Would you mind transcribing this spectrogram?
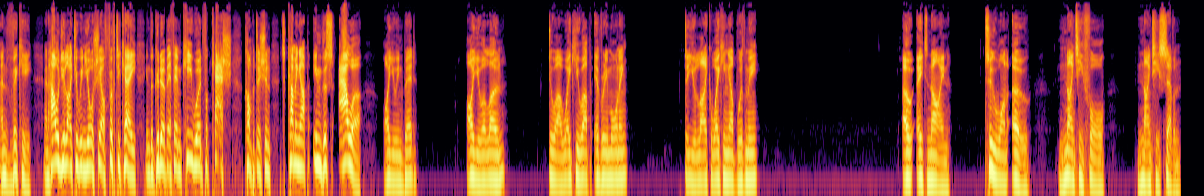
and Vicky. And how would you like to win your share of 50k in the Good FM keyword for cash competition? It's coming up in this hour. Are you in bed? Are you alone? Do I uh, wake you up every morning? Do you like waking up with me? 089 210 94 97.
